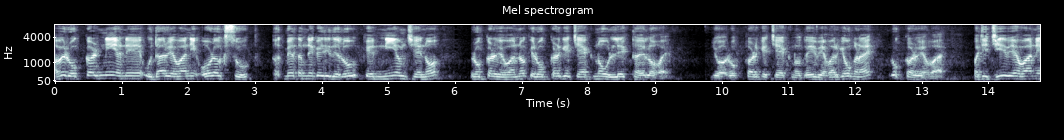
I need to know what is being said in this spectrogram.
હવે રોકડની અને ઉધાર વ્યવહારની ઓળખ શું? તો મેં તમને કહી દીધેલું કે નિયમ છે એનો રોકડ વ્યવહારનો કે રોકડ કે ચેકનો ઉલ્લેખ થયેલો હોય. જો રોકડ કે ચેકનો તો એ વ્યવહાર કેવો ગણાય? રોકડ વ્યવહાર. પછી જે વ્યવહારને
